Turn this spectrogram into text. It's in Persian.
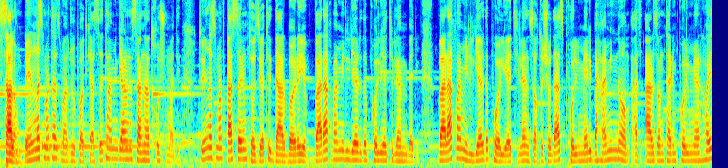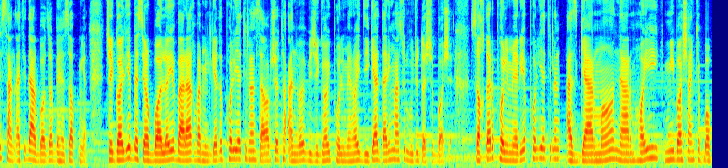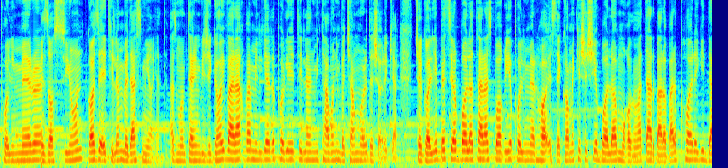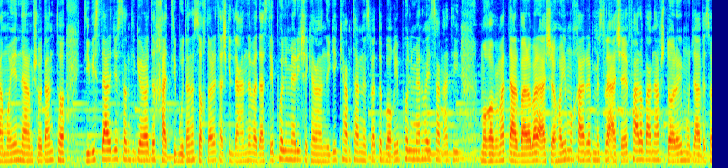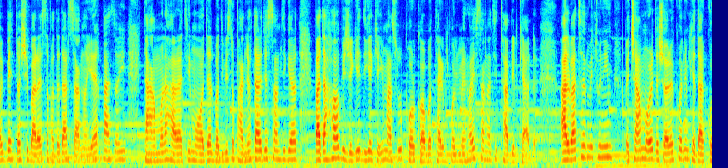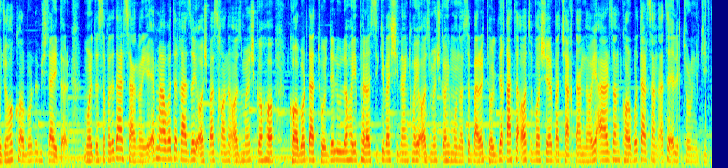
سلام. به این قسمت از مجموع پادکست تامینگران صنعت خوش اومدید. تو این قسمت قصد داریم توضیحاتی درباره ورق و میلگرد پلی اتیلن بدیم. ورق و میلگرد پلی اتیلن ساخته شده از پلیمری به همین نام از ارزان ترین پلیمرهای صنعتی در بازار به حساب میاد. چگالی بسیار بالای ورق و میلگرد پلی اتیلن سبب شد تا انواع ویژگی های پلیمرهای دیگر در این محصول وجود داشته باشه. ساختار پلیمری پلی اتیلن از گرما نرمهایی می باشند که با پلیمر گاز اتیلن به دست می آیند از مهمترین ویژگی های ورق و میلگرد پلی اتیلن می توانیم به چند مورد اشاره کرد. چگالی بسیار بالاتر از باقی پلیمرها استحکام کششی بالا مقاومت در برابر پارگی دمای نرم شدن تا 200 درجه سانتیگراد خطی بودن ساختار تشکیل دهنده و دسته پلیمری شکنندگی کمتر نسبت به باقی پلیمرهای صنعتی. مقاومت در برابر اشعه های مخرب مثل اشعه فرابنفش دارای مجوزهای بهداشتی برای استفاده در صنایع غذایی تحمل حرارتی معادل با 250 درجه سانتیگراد و دهها ویژگی دیگه که این مسئول پرکاربردترین پلیمرهای صنعتی تبدیل کرده. البته می‌تونیم به چند مورد اشاره کنیم که در کجاها کاربرد بیشتری داره. مورد استفاده در صنایع مواد غذایی آشپزخانه آزمایشگاه ها کاربرد در تولید لوله های پلاستیکی و شیلنگ های آزمایشگاهی مناسب برای تولید قطعات واشر و چرخ های ارزان کاربرد در صنعت الکترونیکی.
